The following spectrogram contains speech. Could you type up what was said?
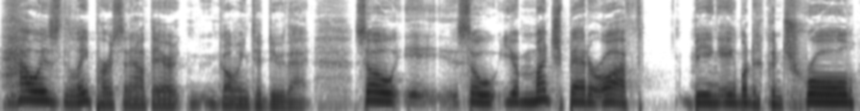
how is the layperson out there going to do that? So eh, so you're much better off being able to control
